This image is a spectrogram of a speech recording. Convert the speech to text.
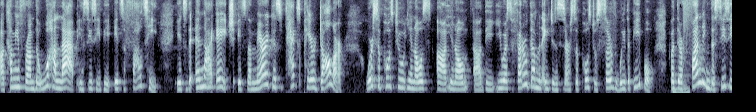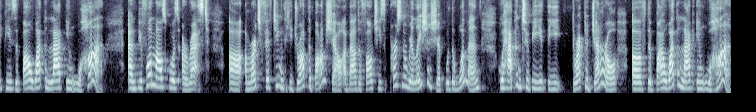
uh, coming from the Wuhan lab in CCP. It's Fauci, it's the NIH, it's the America's taxpayer dollar. We're supposed to, you know, uh, you know, uh, the U.S. federal government agencies are supposed to serve with the people, but mm-hmm. they're funding the CCP's bioweapon lab in Wuhan. And before Mao Guo's arrest, uh, on March 15th, he dropped the bombshell about Fauci's personal relationship with the woman who happened to be the director general of the bioweapon lab in Wuhan.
